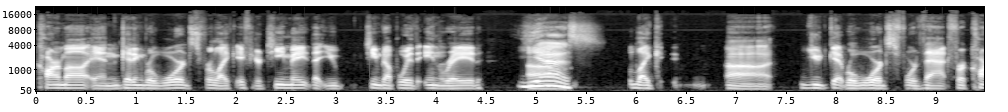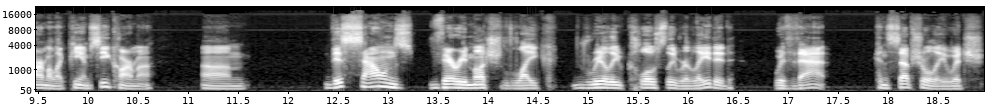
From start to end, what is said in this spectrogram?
karma and getting rewards for like if your teammate that you teamed up with in raid, um, yes. like uh, you'd get rewards for that for karma, like PMC karma. Um, this sounds very much like really closely related with that conceptually, which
